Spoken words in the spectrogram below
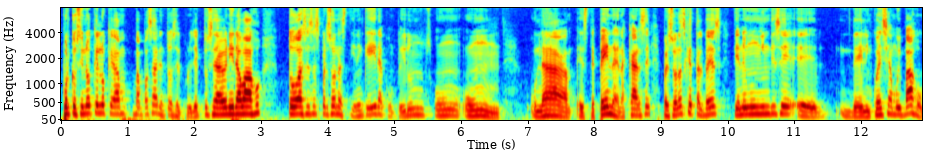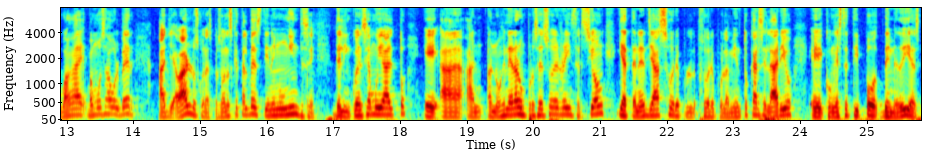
Porque si no, ¿qué es lo que va, a pasar? Entonces el proyecto se va a venir abajo, todas esas personas tienen que ir a cumplir un, un, una este, pena en la cárcel, personas que tal vez tienen un índice eh, de delincuencia muy bajo, van a, vamos a volver a llevarlos con las personas que tal vez tienen un índice de delincuencia muy alto eh, a, no generar un proceso de reinserción y a tener ya sobre, sobrepoblamiento carcelario eh, con este tipo de medidas.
